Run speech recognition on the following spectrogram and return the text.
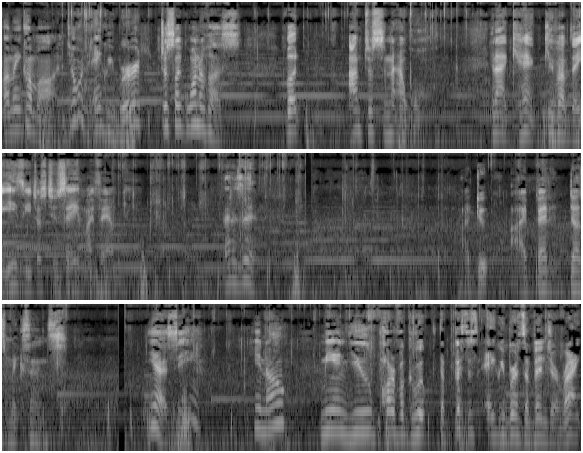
I mean, come on. You're an angry bird, just like one of us. But I'm just an owl. And I can't give up that easy just to save my family. That is it. I do. I bet it does make sense. Yeah, see? You know, me and you, part of a group, the bestest Angry Birds Avenger, right?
